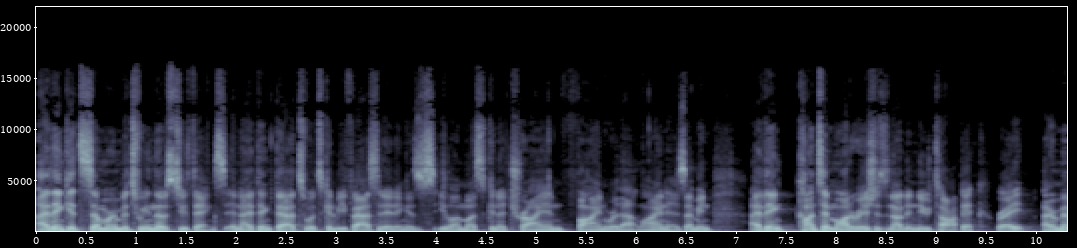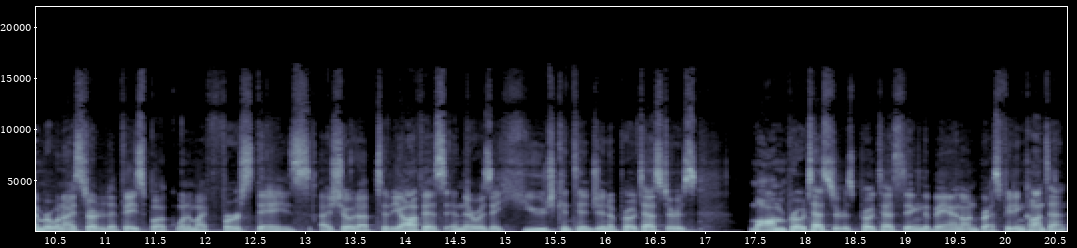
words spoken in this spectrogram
I think it's somewhere in between those two things. And I think that's what's going to be fascinating is Elon Musk going to try and find where that line is. I mean, I think content moderation is not a new topic, right? I remember when I started at Facebook, one of my first days, I showed up to the office and there was a huge contingent of protesters, mom protesters, protesting the ban on breastfeeding content.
